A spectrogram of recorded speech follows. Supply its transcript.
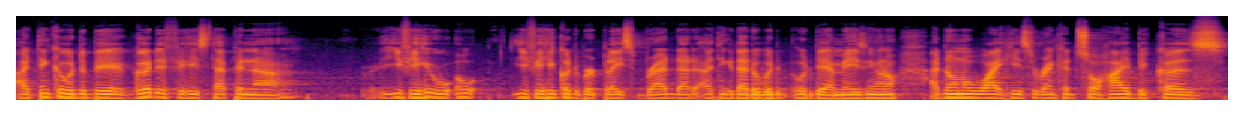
I think it would be good if he step in. Uh, if he if he could replace Brad, that I think that would would be amazing. You know, I don't know why he's ranked so high because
